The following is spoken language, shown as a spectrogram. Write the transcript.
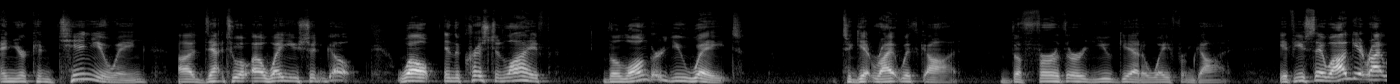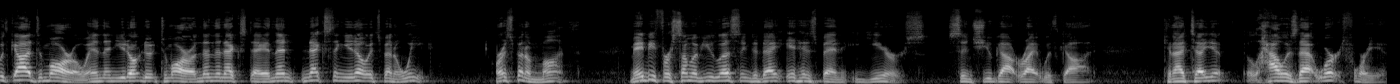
and you're continuing uh, to a, a way you shouldn't go. Well, in the Christian life, the longer you wait to get right with God, the further you get away from God. If you say, Well, I'll get right with God tomorrow, and then you don't do it tomorrow, and then the next day, and then next thing you know, it's been a week or it's been a month. Maybe for some of you listening today, it has been years since you got right with God. Can I tell you, how has that worked for you?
